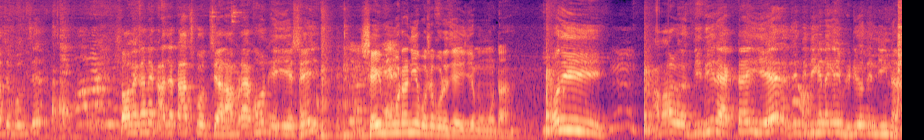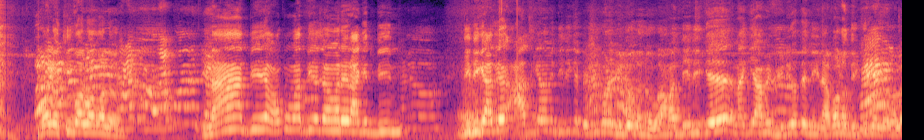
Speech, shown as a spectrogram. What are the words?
আছে বলছে। সব এখানে কাজে কাজ করছে আর আমরা এখন এই এসেই সেই মোমোটা নিয়ে বসে পড়েছি এই যে মোমোটা। বৌদি আমার দিদির একটাই ইয়ে যে দিদিকে নাকি আমি ভিডিওতে নিই না। বলো কি বলব বলো? না দিয়ে অপবাদ দিয়েছে আমার এর আগের দিন। দিদিকে আজকে আজকে আমি দিদিকে বেশি করে ভিডিওতে নেব। আমার দিদিকে নাকি আমি ভিডিওতে নিই না। বলো দি কি বলব বলো?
